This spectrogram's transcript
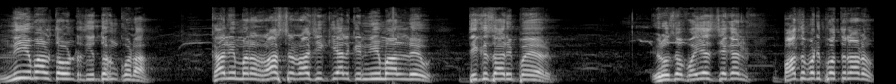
నియమాలతో ఉంటుంది యుద్ధం కూడా. కానీ మన రాష్ట్ర రాజకీయాలకి నియమాలు లేవు. దిగజారిపోయారు. ఈరోజు వైఎస్ జగన్ బాధపడిపోతున్నాడు.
